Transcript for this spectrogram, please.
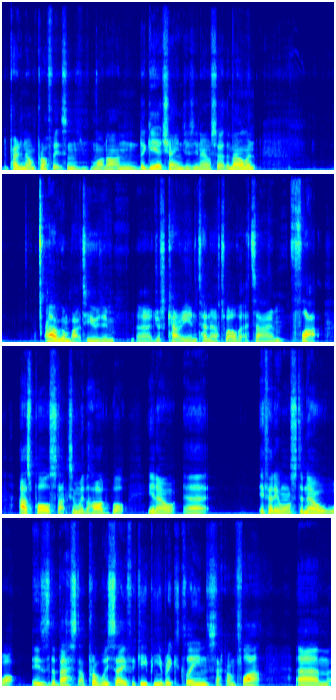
depending on profits and whatnot, and the gear changes, you know. So at the moment, I've gone back to using uh, just carrying 10 or 12 at a time, flat, as Paul stacks them with the hod. But, you know, uh, if anyone wants to know what is the best, I'd probably say for keeping your bricks clean, stack on flat. Um,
